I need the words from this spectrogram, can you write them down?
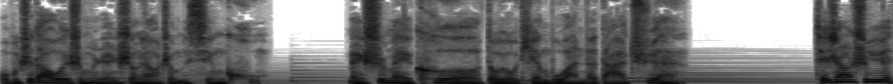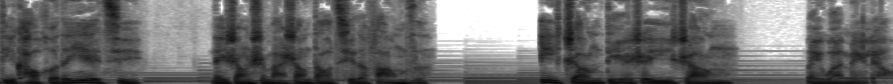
我不知道为什么人生要这么辛苦，每时每刻都有填不完的答卷。这张是月底考核的业绩。那张是马上到期的房子，一张叠着一张，没完没了。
